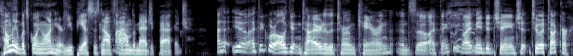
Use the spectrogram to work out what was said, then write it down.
Tell me what's going on here. UPS has now found I, the magic package. I, you know, I think we're all getting tired of the term Karen, and so I think we might need to change it to a Tucker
